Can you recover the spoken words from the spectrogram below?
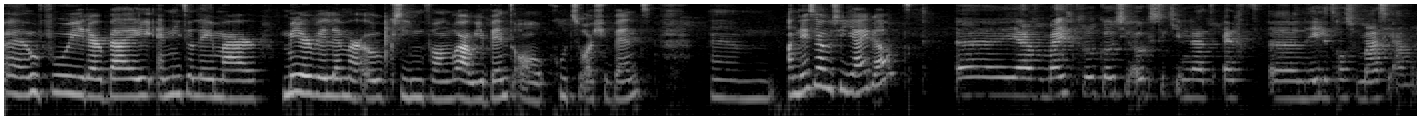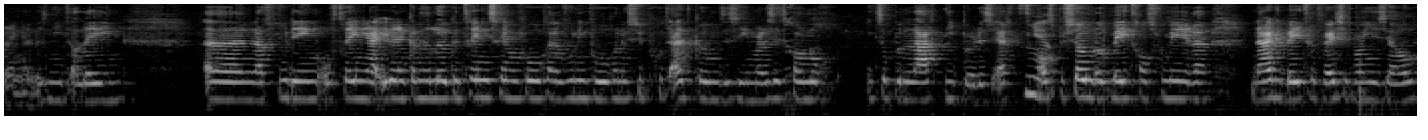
Uh, hoe voel je je daarbij? En niet alleen maar meer willen, maar ook zien van wauw, je bent al goed zoals je bent. Um, Anissa, hoe zie jij dat? Uh, ja, voor mij is coaching ook een stukje inderdaad echt uh, een hele transformatie aanbrengen. Dus niet alleen inderdaad voeding of training. Ja, iedereen kan heel leuk een trainingsschema volgen en voeding volgen en er super goed uitkomen te zien. Maar er zit gewoon nog iets op een laag dieper. Dus echt ja. als persoon ook mee transformeren naar die betere versie van jezelf.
